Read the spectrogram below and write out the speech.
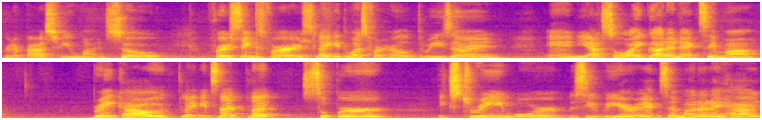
for the past few months. So first things first like it was for health reason. And yeah so I got an eczema breakout. Like it's not like super extreme or the severe eczema that I had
